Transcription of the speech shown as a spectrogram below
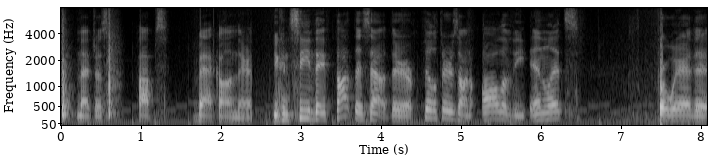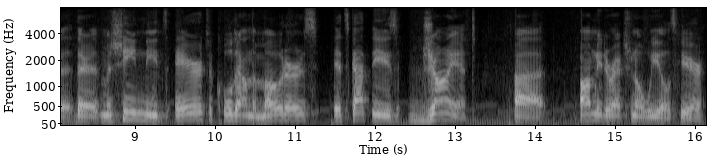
and that just pops back on there. You can see they thought this out. There are filters on all of the inlets for where the, the machine needs air to cool down the motors. It's got these giant uh, omnidirectional wheels here.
